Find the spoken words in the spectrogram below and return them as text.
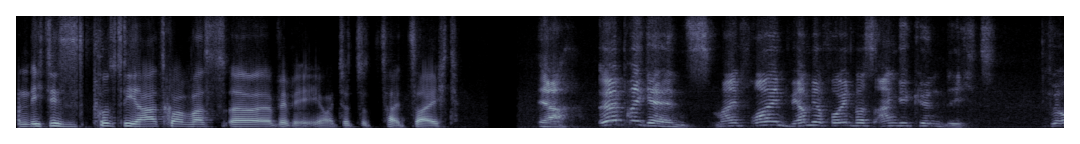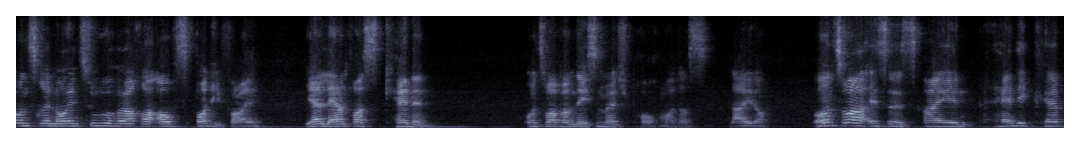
Und nicht dieses Pussy-Hardcore, was äh, WWE heute zurzeit zeigt. Ja, übrigens, mein Freund, wir haben ja vorhin was angekündigt für unsere neuen Zuhörer auf Spotify. Ihr lernt was kennen. Und zwar beim nächsten Match brauchen wir das. Leider. Und zwar ist es ein Handicap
